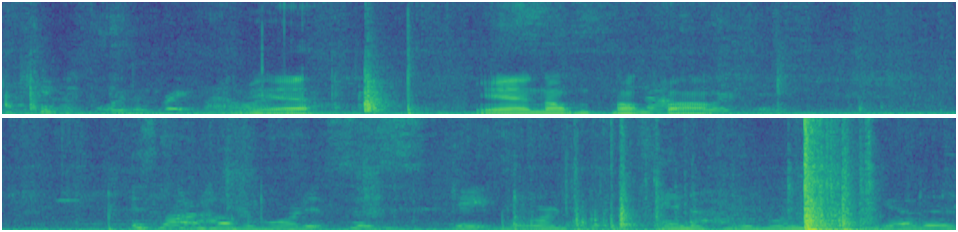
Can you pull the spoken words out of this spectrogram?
I can't afford to break my arm. Yeah, yeah. Don't don't Not fall. it. It's not a hoverboard. It's a skateboard and a hoverboard together.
